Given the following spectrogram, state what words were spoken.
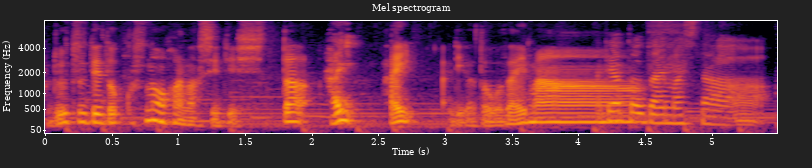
フルーツデトックスのお話でした。はいはい、ありがとうございます。ありがとうございました。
